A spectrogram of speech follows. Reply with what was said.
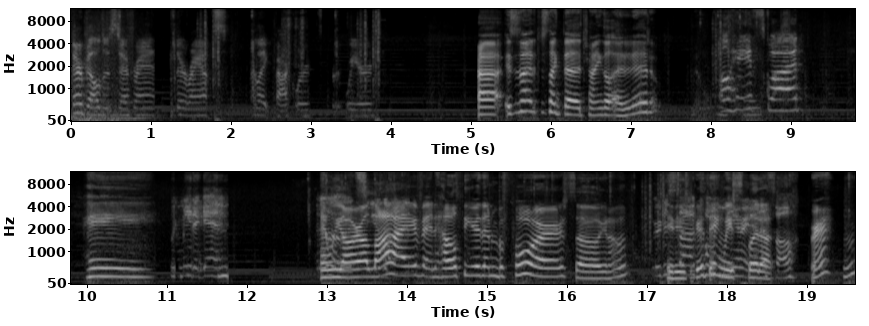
Their build is different. Their ramps are like backwards, or weird. Uh, isn't that just like the triangle edited? Oh, hey, squad. Hey. We meet again. And we are it's you that- alive and healthier than before, so you know. Just, It is uh, a good thing we split that's up. all. Meh? Hmm?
